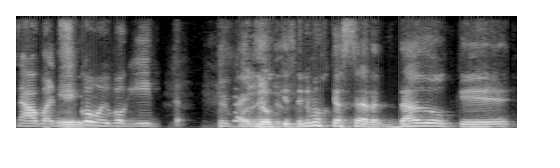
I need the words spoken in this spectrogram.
No, 45 eh, muy poquito. Lo que tenemos que hacer, dado que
